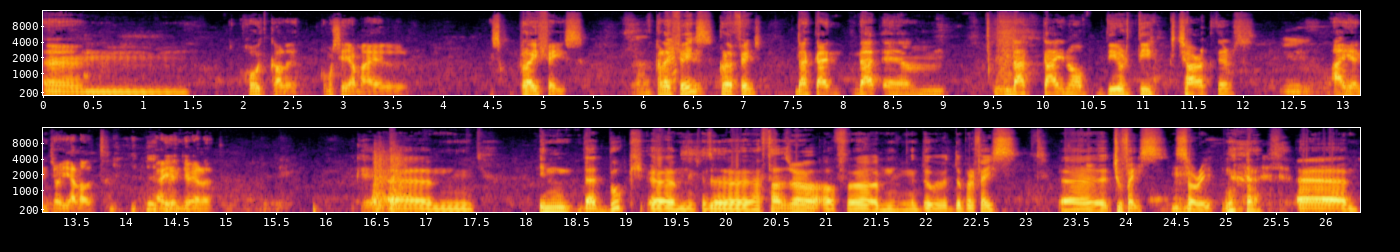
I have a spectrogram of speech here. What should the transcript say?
um, how it call it? ¿Cómo se llama el es Clayface? Clayface, Clayface. That kind that um, that kind of dirty characters. I enjoy a lot. I enjoy a lot. Um, in that book, um, the father of um, the Double Face, uh, Two Face, sorry, um,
